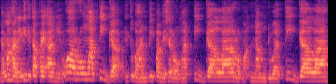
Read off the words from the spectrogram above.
Memang hari ini kita PA nih. Wah, Roma 3. Itu bahan pipa biasanya Roma 3 lah, Roma 623 lah,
